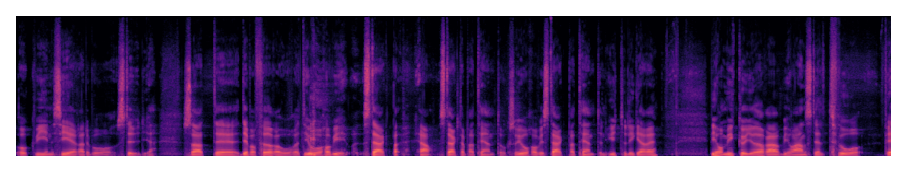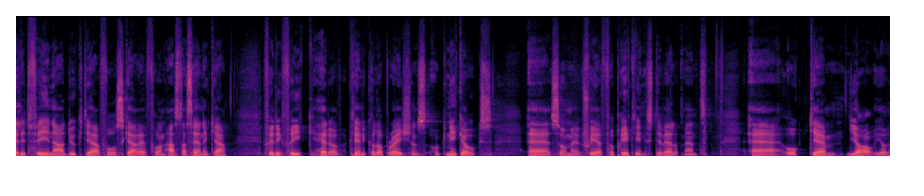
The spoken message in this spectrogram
och vi initierade vår studie. Så att eh, det var förra året. I år har vi stärkt, ja, stärkta patent också. I år har vi stärkt patenten ytterligare. Vi har mycket att göra. Vi har anställt två väldigt fina, duktiga forskare från AstraZeneca. Fredrik Frick, Head of Clinical Operations och Nick Oaks eh, som är chef för preklinisk development. Eh, och eh, ja, jag,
